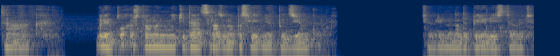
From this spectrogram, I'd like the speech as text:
Так. Блин, плохо, что оно не кидает сразу на последнюю подземку. Все время надо перелистывать.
